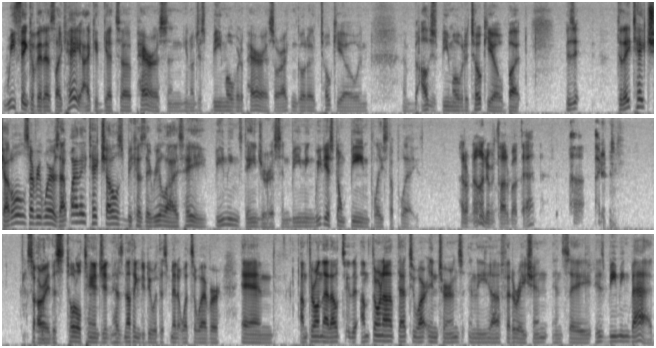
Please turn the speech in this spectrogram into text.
we think of it as like, hey, I could get to Paris and you know just beam over to Paris, or I can go to Tokyo and I'll just beam over to Tokyo. But is it? Do they take shuttles everywhere? Is that why they take shuttles? Because they realize, hey, beaming's dangerous, and beaming we just don't beam place to place. I don't know. I never thought about that. Uh, I, Sorry, this total tangent has nothing to do with this minute whatsoever, and I'm throwing that out to the I'm throwing out that to our interns in the uh, federation and say, is beaming bad?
